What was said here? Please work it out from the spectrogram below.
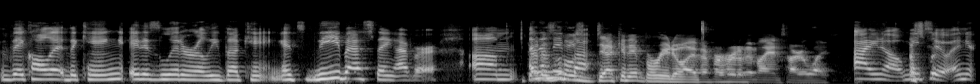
They call it the king. It is literally the king. It's the best thing ever. Um, and then is the most got- decadent burrito I've ever heard of in my entire life. I know, me Espe- too. And you're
